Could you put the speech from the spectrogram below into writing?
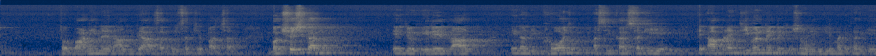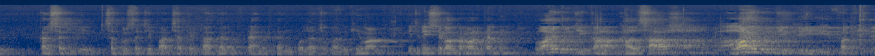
ਤੋ ਬਾਣੀ ਦੇ ਨਾਲ ਪਿਆਰ ਸਤਿਗੁਰ ਸੱਚੇ ਪਾਤਸ਼ਾਹ ਬਖਸ਼ਿਸ਼ ਕਰਨ। ਇਹ ਜੋ ਹੀਰੇ ਲਾਲ ਇਹਨਾਂ ਦੀ ਖੋਜ ਅਸੀਂ ਕਰ ਸਕੀਏ ਤੇ ਆਪਣੇ ਜੀਵਨ ਦੇ ਵਿੱਚ ਉਸ ਨੂੰ ਇੰਪਲੀਮੈਂਟ ਕਰੀਏ ਕਰ ਸਕੀਏ। ਸਤਿਗੁਰ ਸੱਚੇ ਪਾਤਸ਼ਾਹ ਕਿਰਪਾ ਕਰ ਰਹਿਮਤ ਕਰਨ ਬੋਲਾ ਚੁਕਾ ਲਿਖੇਵਾ ਇਤਨੀ ਸੇਵਾ ਪ੍ਰਵਾਨ ਕਰਨੀ। ਵਾਹਿਗੁਰੂ ਜੀ ਕਾ ਖਾਲਸਾ ਵਾਹਿਗੁਰੂ ਜੀ ਕੀ ਫਤਿਹ।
